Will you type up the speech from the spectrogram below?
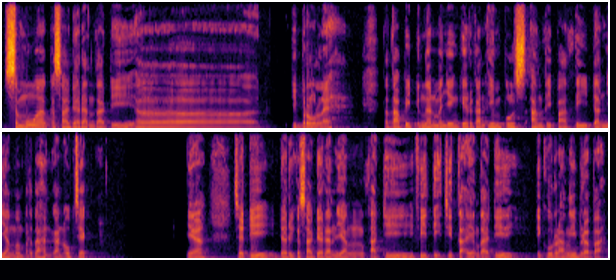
semua kesadaran tadi eh, diperoleh, tetapi dengan menyingkirkan impuls antipati dan yang mempertahankan objek. Ya, jadi dari kesadaran yang tadi, fitik cita yang tadi dikurangi berapa?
